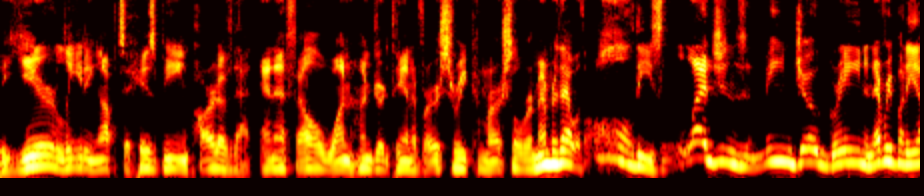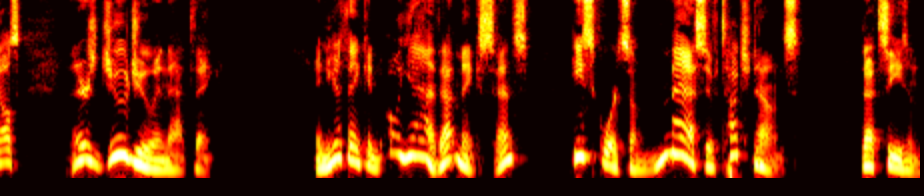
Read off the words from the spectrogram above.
the year leading up to his being part of that NFL 100th anniversary commercial. Remember that with all these legends and Mean Joe Greene and everybody else? And there's Juju in that thing. And you're thinking, oh, yeah, that makes sense. He scored some massive touchdowns that season.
